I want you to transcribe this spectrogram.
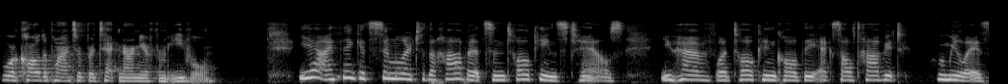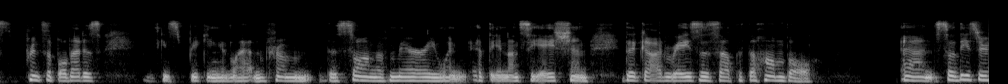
who are called upon to protect Narnia from evil. Yeah, I think it's similar to the hobbits in Tolkien's tales. You have what Tolkien called the exaltavit humiles principle. That is, he's speaking in Latin from the Song of Mary when at the Annunciation, that God raises up the humble. And so these are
